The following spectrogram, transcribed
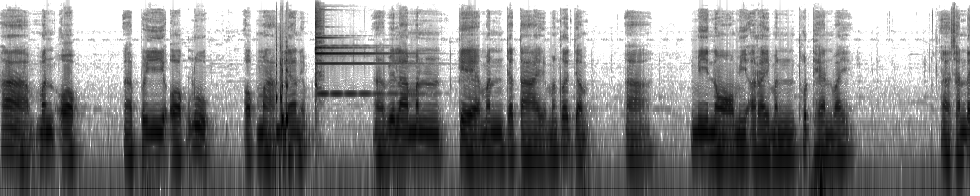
ถ้ามันออกอปรีออกลูกออกหมากแล้วเนี่ยเวลามันแก่มันจะตายมันก็จะมีหน่อมีอะไรมันทดแทนไว้ชั้นใด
